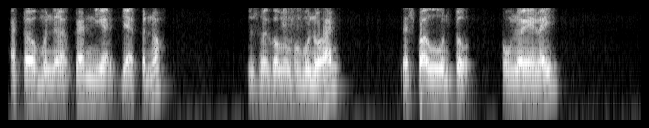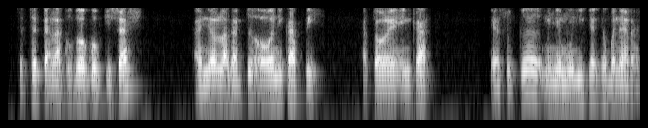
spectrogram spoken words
atau menerapkan niat-niat penuh sesuai hukuman pembunuhan dan separuh untuk pembunuhan yang lain serta tak lakukan hukum kisah hanya Allah kata orang ni kapih atau orang yang ingkar yang suka menyembunyikan kebenaran.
